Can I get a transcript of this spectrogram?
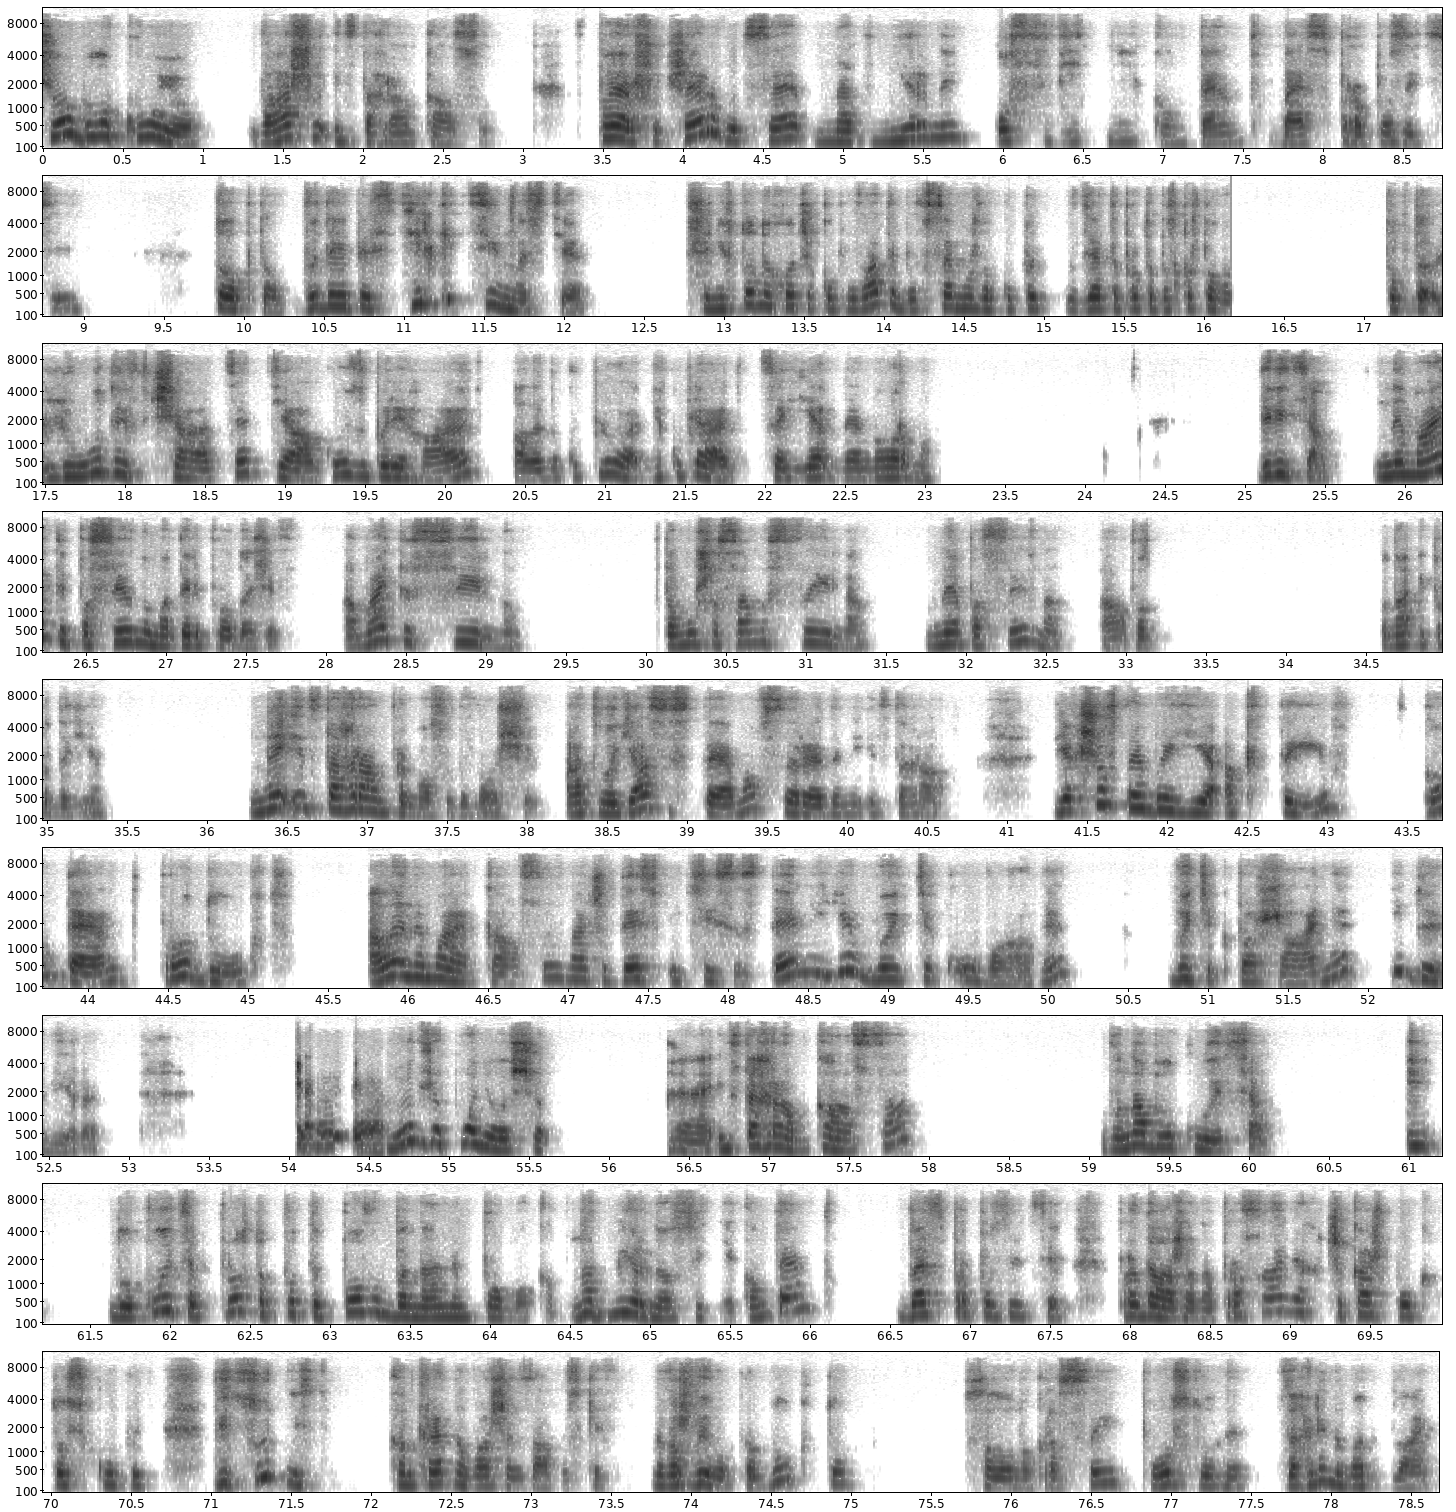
Що блокує вашу інстаграм-касу? В першу чергу це надмірний освітній контент без пропозиції. Тобто ви даєте стільки цінності, що ніхто не хоче купувати, бо все можна купити, взяти просто безкоштовно. Тобто люди вчаться, дякують, зберігають, але не купляють. Не купляють. Це є не норма. Дивіться, не майте пасивну модель продажів, а майте сильну. Тому що саме сильна, не пасивна, а от вона і продає. Не Інстаграм приносить гроші, а твоя система всередині Інстаграм. Якщо в тебе є актив, контент, продукт, але немає каси, значить десь у цій системі є витік уваги, витік бажання і довіри. Ви вже поняли, що Інстаграм-каса, вона блокується і блокується просто по типовим банальним помилкам. Надмірний освітній контент без пропозиції, продажа на проханнях, чекаєш, поки хтось купить, відсутність конкретно ваших запусків. Неважливо продукту, салону краси, послуги, взагалі немає дедлайн.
